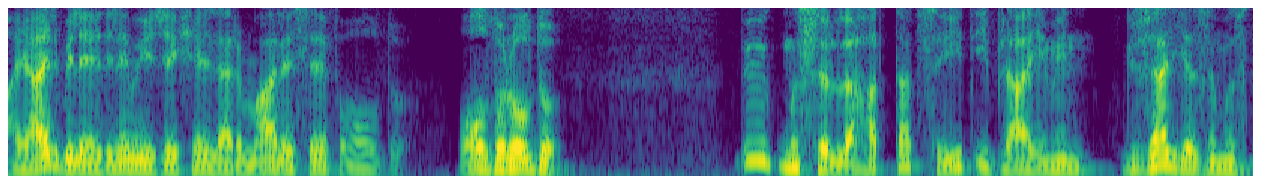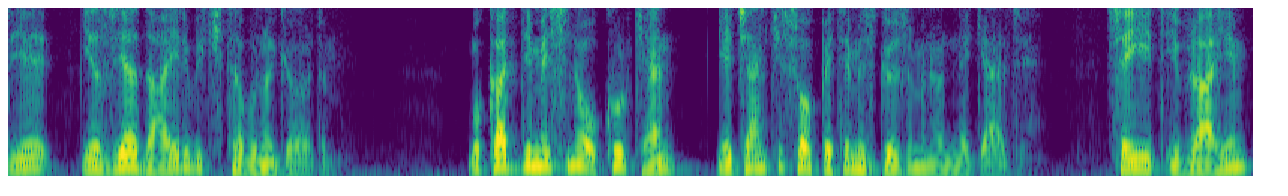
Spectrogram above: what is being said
Hayal bile edilemeyecek şeyler maalesef oldu. Olduruldu. Büyük Mısırlı Hattat Seyit İbrahim'in Güzel Yazımız diye yazıya dair bir kitabını gördüm. Mukaddimesini okurken geçenki sohbetimiz gözümün önüne geldi. Seyit İbrahim,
